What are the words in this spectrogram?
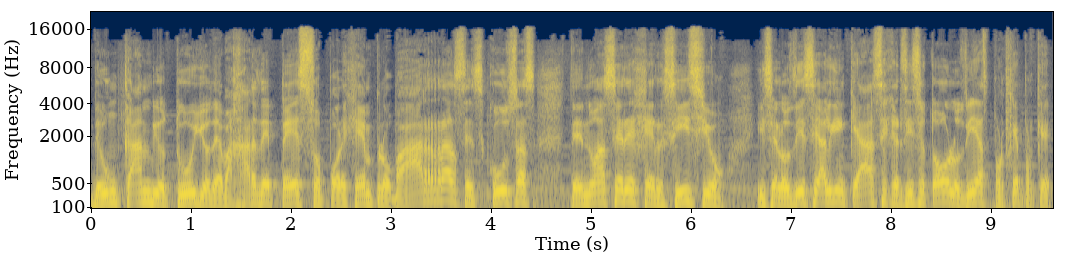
de un cambio tuyo, de bajar de peso, por ejemplo, barras, excusas de no hacer ejercicio. Y se los dice alguien que hace ejercicio todos los días. ¿Por qué? Porque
